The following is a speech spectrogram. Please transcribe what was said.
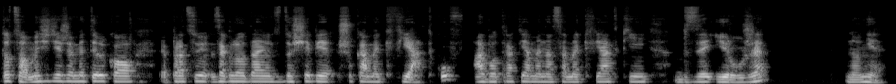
to co, myślicie, że my tylko pracując, zaglądając do siebie szukamy kwiatków albo trafiamy na same kwiatki, bzy i róże? No nie,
